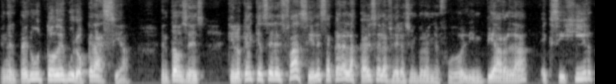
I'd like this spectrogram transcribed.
en el Perú todo es burocracia. Entonces, que lo que hay que hacer es fácil, es sacar a las cabezas de la Federación Peruana de Fútbol, limpiarla, exigir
